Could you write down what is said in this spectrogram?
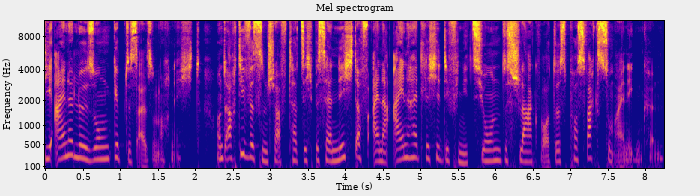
Die eine Lösung gibt es also noch nicht. Und auch die Wissenschaft hat sich bisher nicht auf eine einheitliche Definition des Schlagwortes Postwachstum einigen können.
